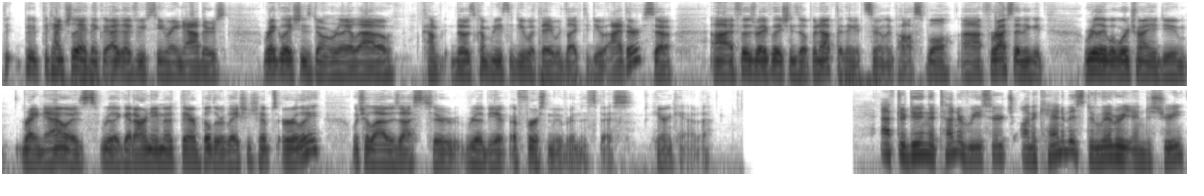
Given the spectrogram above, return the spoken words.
p- potentially, I think as we've seen right now, there's regulations don't really allow com- those companies to do what they would like to do either. So uh, if those regulations open up, I think it's certainly possible. Uh, for us, I think it really what we're trying to do right now is really get our name out there, build the relationships early, which allows us to really be a, a first mover in this space here in Canada. After doing a ton of research on the cannabis delivery industry,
